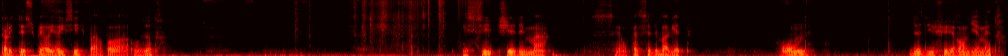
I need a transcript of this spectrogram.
qualité supérieure ici par rapport aux autres. Ici j'ai des mains. C'est en fait c'est des baguettes rondes de différents diamètres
